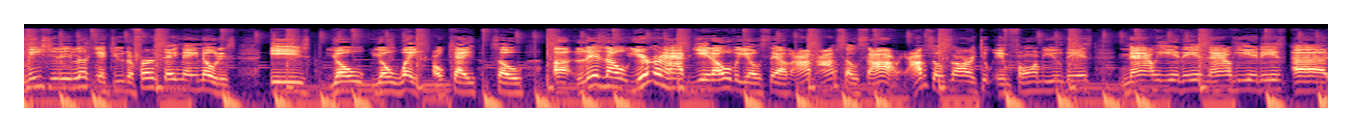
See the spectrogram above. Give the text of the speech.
immediately look at you, the first thing they notice is your your weight, okay? So, uh, Lizzo, you're gonna have to get over yourself. I'm I'm so sorry. I'm so sorry to inform you this. Now here it is. Now here it is. Uh,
